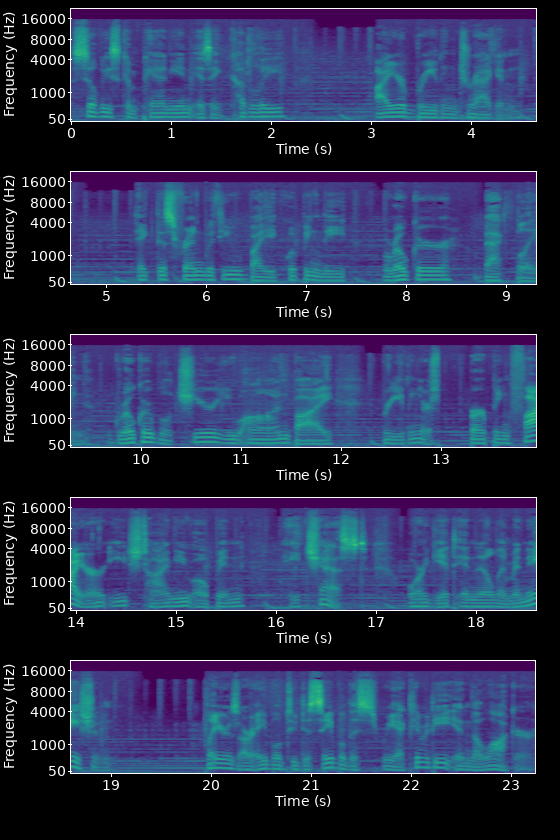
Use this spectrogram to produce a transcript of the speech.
Sylvie's companion is a cuddly, fire breathing dragon. Take this friend with you by equipping the Groker back bling. Groker will cheer you on by breathing or burping fire each time you open a chest or get an elimination. Players are able to disable this reactivity in the locker.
